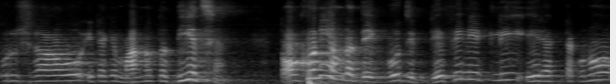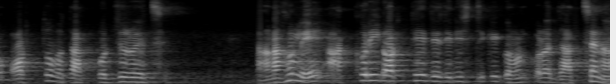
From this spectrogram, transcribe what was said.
পুরুষরাও এটাকে মান্যতা দিয়েছেন। তখনই আমরা দেখব যে ডেফিনেটলি এর একটা কোনো অর্থ বা তাৎপর্য রয়েছে। তা না হলে আক্ষরিক অর্থে যে জিনিসটিকে গ্রহণ করা যাচ্ছে না,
